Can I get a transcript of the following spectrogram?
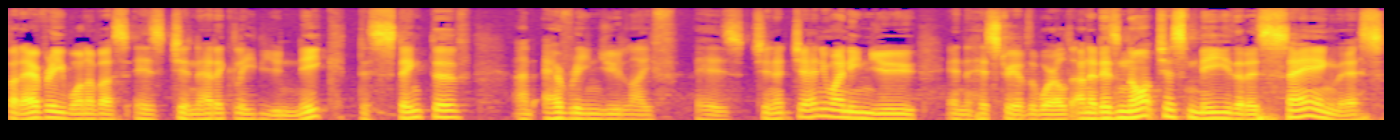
but every one of us is genetically unique, distinctive, and every new life is genuinely new in the history of the world. And it is not just me that is saying this.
